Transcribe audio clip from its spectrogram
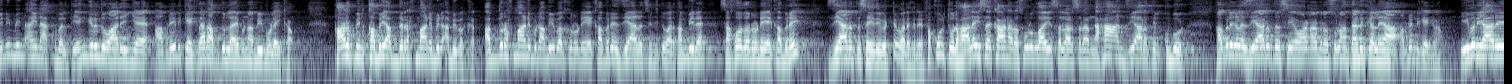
மினிமின் ஐன் அக்பல்தி எங்கிருந்து வாரீங்க? அப்படின்னு கேட்குறாரு அப்துல்லா இபின் அபி காலத் மின் கபரி அப்துல் ரஹ்மான் இபின் அபிபக்கர் அப்துல் ரஹ்மான் இபின் அபிபக்கருடைய கபரை ஜியாரத் செஞ்சுட்டு வர தம்பியில சகோதரருடைய கபரை ஜியாரத்து செய்து விட்டு வருகிறேன் ஃபகுல் துல்ஹா அலை கான ரசூல்லாய் ஸல்லல்லாஹு அலைஹி நஹா அன் ஜியாரத்தில் குபூர். கபர்களை ஜியாரத்து செய்வான ரசூலாம் தடுக்கலையா? அப்படின்னு கேட்குறான் இவர் யாரு?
